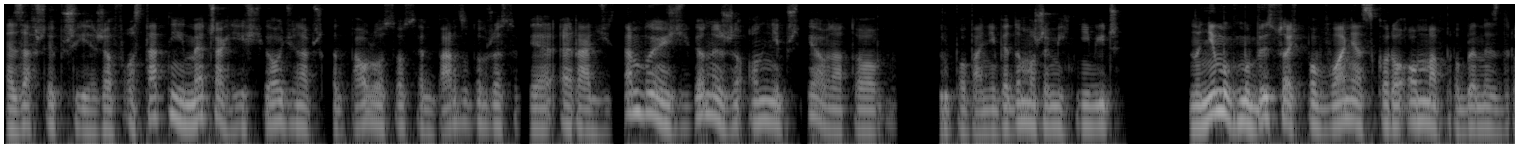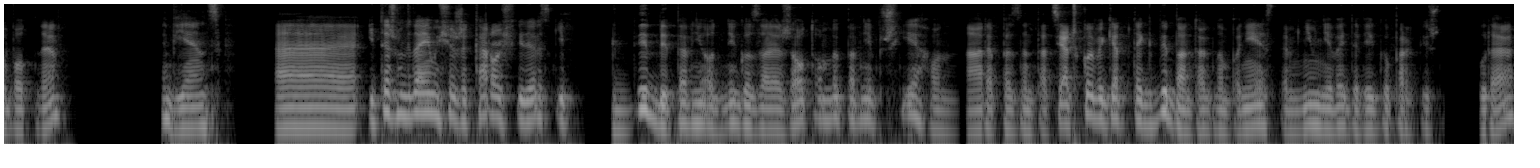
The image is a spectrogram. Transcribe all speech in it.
E, Zawsze przyjeżdżał. W ostatnich meczach, jeśli chodzi na przykład Paulo Sosę, bardzo dobrze sobie radzi. Sam byłem zdziwiony, że on nie przyjechał na to grupowanie. Wiadomo, że Michniewicz no nie mógł mu wysłać powołania, skoro on ma problemy zdrowotne. Więc i też wydaje mi się, że Karol Świderski, gdyby pewnie od niego zależało, to on by pewnie przyjechał na reprezentację. Aczkolwiek ja tutaj gdybam, tak, no bo nie jestem nim, nie wejdę w jego praktycznie górę.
